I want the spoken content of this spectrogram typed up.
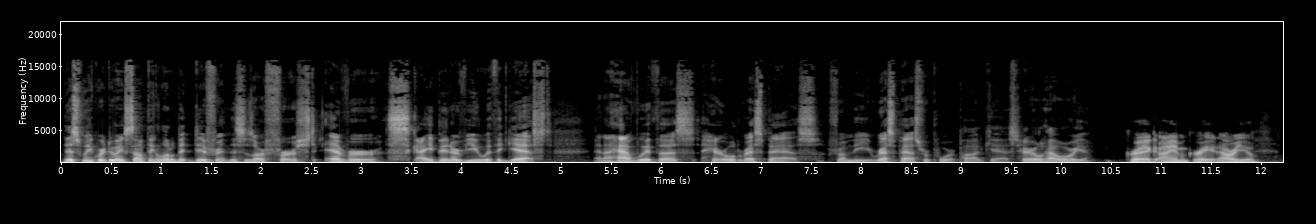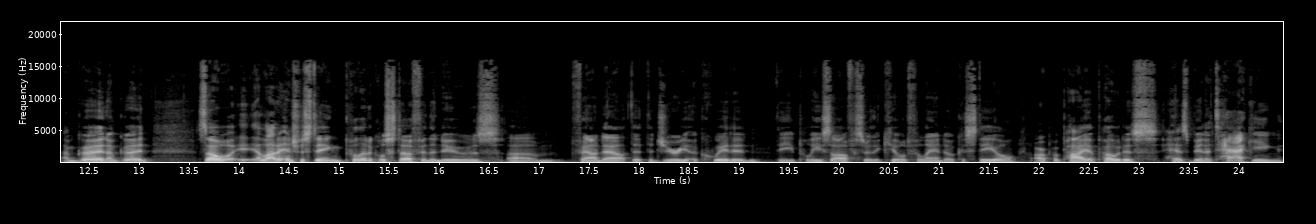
This week we're doing something a little bit different. This is our first ever Skype interview with a guest. And I have with us Harold Respass from the Respass Report podcast. Harold, how are you? Greg, I am great. How are you? I'm good. I'm good. So, a lot of interesting political stuff in the news. Um, found out that the jury acquitted the police officer that killed Philando Castile. Our papaya POTUS has been attacking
